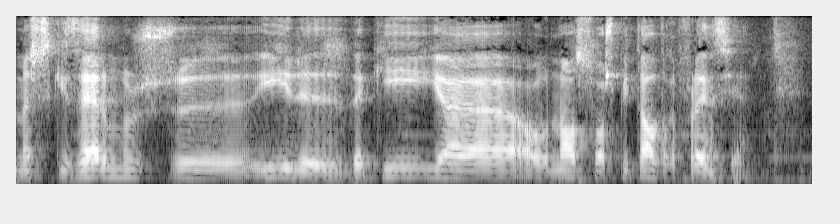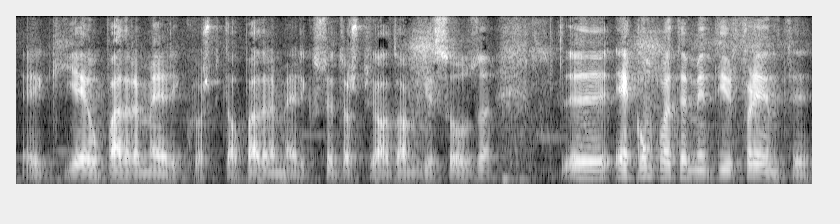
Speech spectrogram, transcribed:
mas se quisermos uh, ir daqui ao nosso hospital de referência, uh, que é o Padre Américo, o Hospital Padre Américo, o Centro Hospital de Almeida Souza, é completamente diferente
